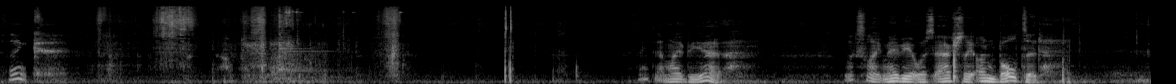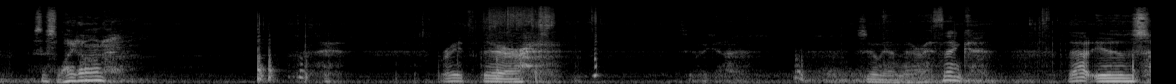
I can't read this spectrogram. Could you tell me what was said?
I think. I think that might be it. Looks like maybe it was actually unbolted. Is this light on? Right there. see if we can zoom in there. I think that is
